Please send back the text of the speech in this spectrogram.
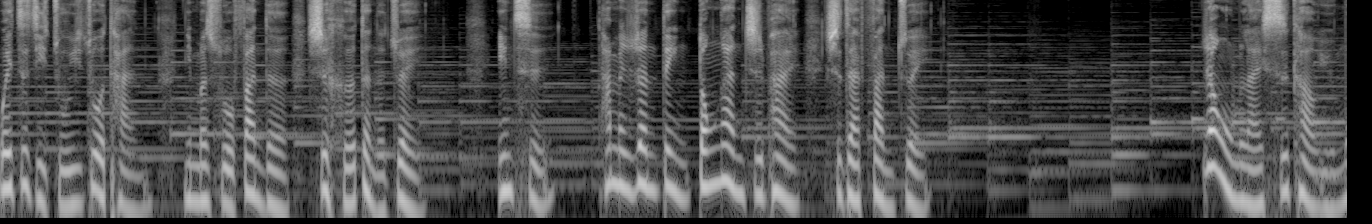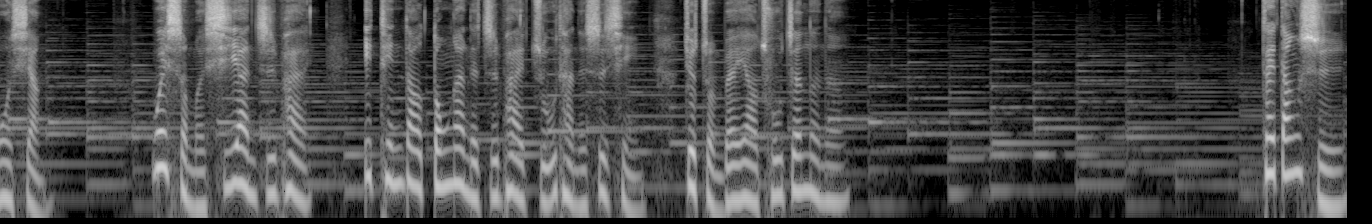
为自己筑一座坛，你们所犯的是何等的罪！因此，他们认定东岸支派是在犯罪。让我们来思考与默想：为什么西岸支派一听到东岸的支派筑坛的事情，就准备要出征了呢？在当时，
